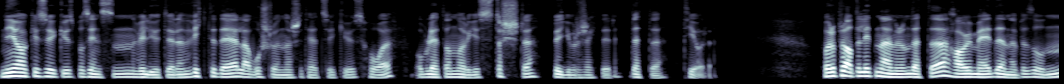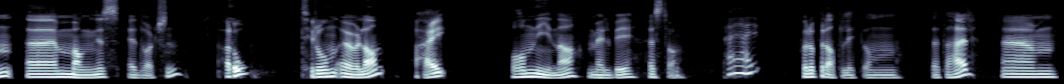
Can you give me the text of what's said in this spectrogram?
Nye Aker sykehus på Sinsen vil utgjøre en viktig del av Oslo universitetssykehus HF og bli et av Norges største byggeprosjekter dette tiåret. For å prate litt nærmere om dette har vi med i denne episoden eh, Magnus Edvardsen, Hallo. Trond Øverland Hei. og Nina Melby Høstvang. Hei, hei. For å prate litt om dette her, Um,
